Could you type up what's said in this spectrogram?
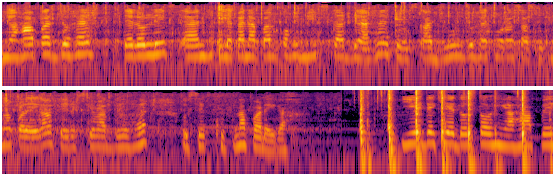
यहाँ पर जो है टेरोलिक्स एंड इलेवन एप्पल को भी मिक्स कर दिया है तो उसका जूल जो है थोड़ा सा सूखना पड़ेगा, फिर उसके बाद जो है उसे खुटना पड़ेगा। ये देखिए दोस्तों, यहाँ पे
